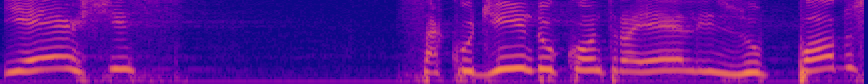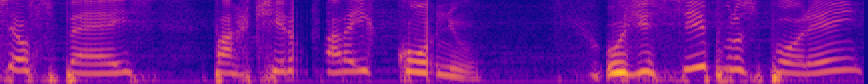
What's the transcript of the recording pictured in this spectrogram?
E estes, sacudindo contra eles o pó dos seus pés, partiram para Icônio. Os discípulos, porém,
